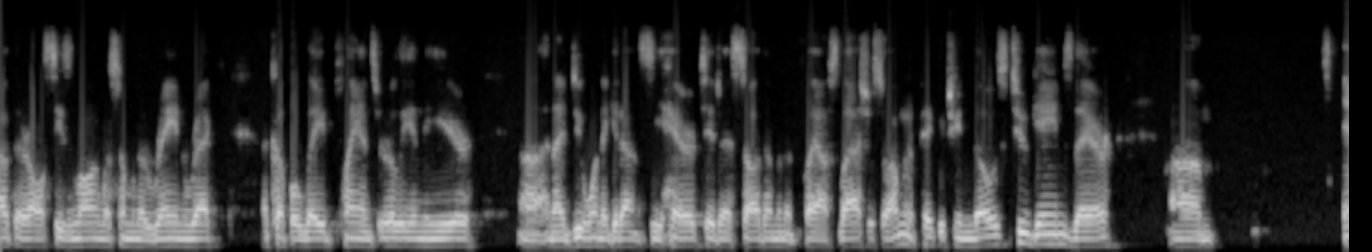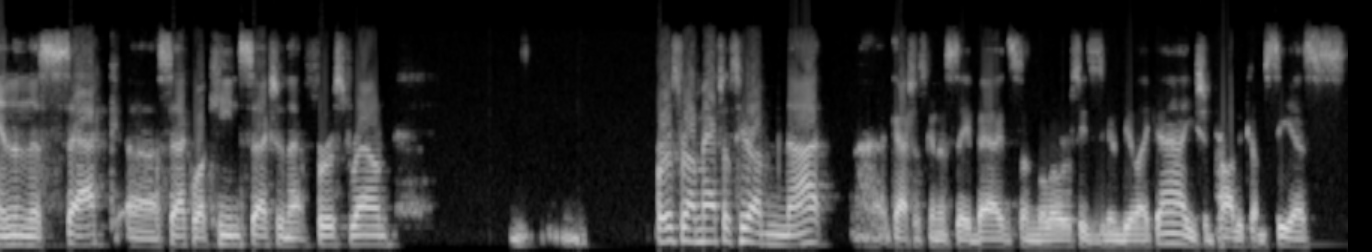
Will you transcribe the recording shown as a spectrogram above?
out there all season long, with some of the rain wrecked a couple laid plans early in the year. Uh, and I do want to get out and see Heritage. I saw them in the playoffs last year, so I'm going to pick between those two games there. Um, and then the Sac uh, Sac Joaquin section, that first round, first round matchups here, I'm not. Uh, gosh, I was going to say bad. Some of the lower seeds are going to be like, ah, you should probably come see us.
